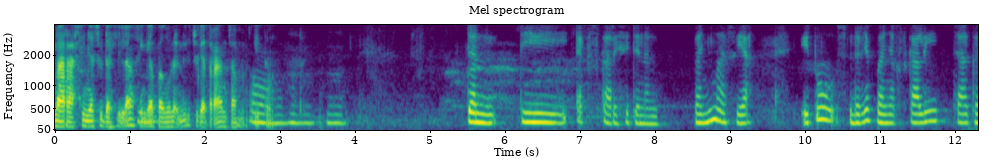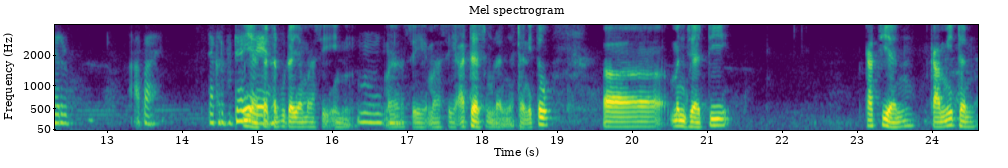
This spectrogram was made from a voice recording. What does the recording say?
narasinya sudah hilang sehingga bangunan itu juga terancam gitu Oh, mhm, mhm. Dan di Ekskarisidenan Banyumas ya, itu sebenarnya banyak sekali cagar apa? Cagar budaya iya ya. cagar budaya masih ini Hmm, masih masih ada sebenarnya dan itu eh, menjadi kajian kami dan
